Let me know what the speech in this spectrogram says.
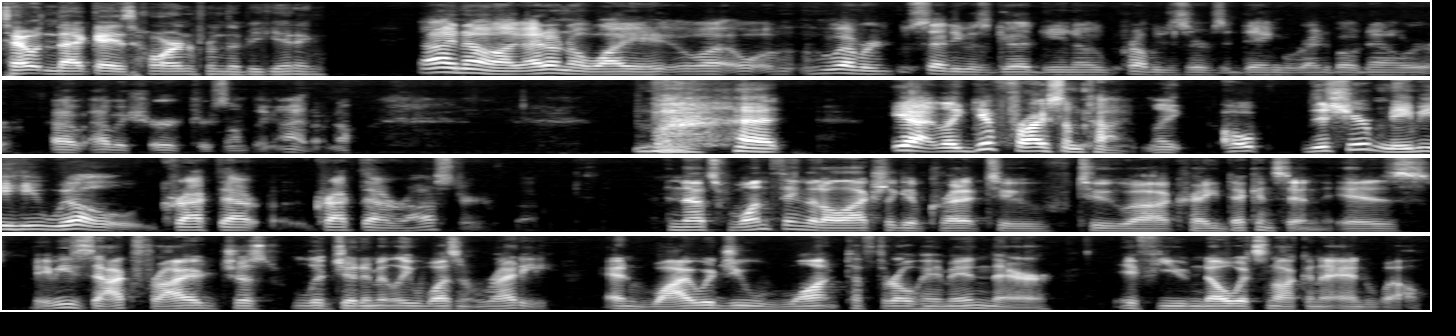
touting that guy's horn from the beginning. I know. Like, I don't know why wh- whoever said he was good, you know, probably deserves a dangle right about now or have, have a shirt or something. I don't know. But yeah, like give Fry some time. Like hope this year maybe he will crack that crack that roster. and that's one thing that I'll actually give credit to to uh, Craig Dickinson is maybe Zach Fry just legitimately wasn't ready. And why would you want to throw him in there if you know it's not going to end well?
